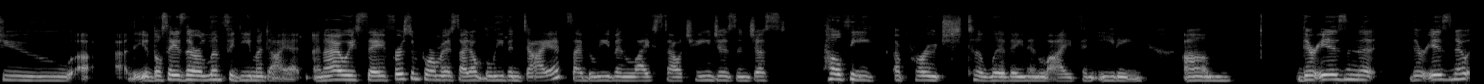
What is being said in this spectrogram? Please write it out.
to uh, they'll say, is there a lymphedema diet? And I always say, first and foremost, I don't believe in diets. I believe in lifestyle changes and just healthy approach to living and life and eating. Um, there is in the there is no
